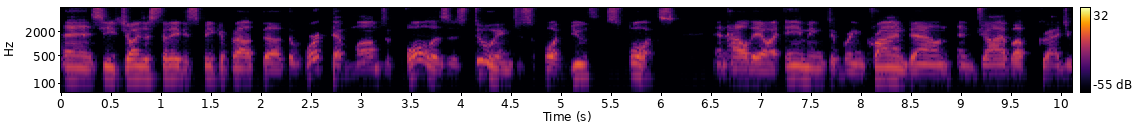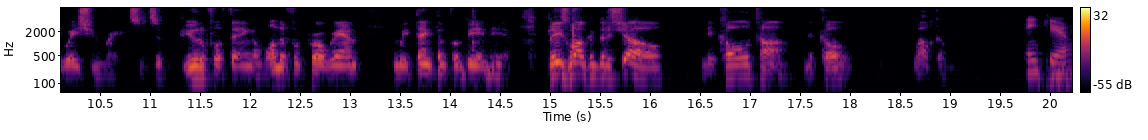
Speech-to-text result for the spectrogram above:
And she joins us today to speak about the, the work that Moms of Ballers is doing to support youth sports and how they are aiming to bring crime down and drive up graduation rates. It's a beautiful thing, a wonderful program, and we thank them for being here. Please welcome to the show, Nicole Todd. Nicole, welcome. Thank you.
